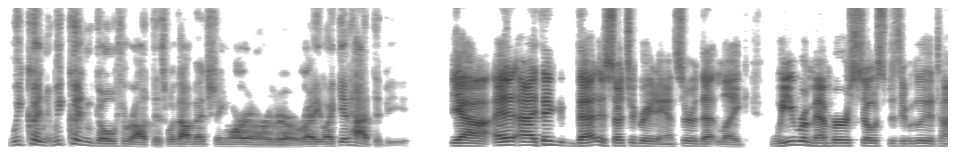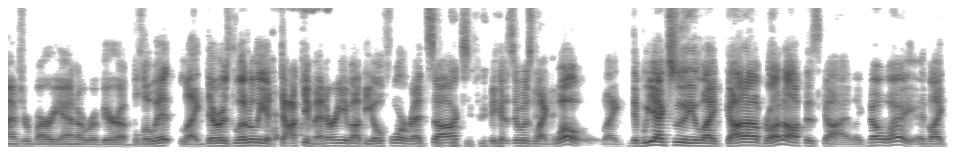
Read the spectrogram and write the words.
we couldn't we couldn't go throughout this without mentioning Mariano Rivera, right? Like it had to be. Yeah, and I think that is such a great answer that like we remember so specifically the times where Mariano Rivera blew it. Like there was literally a documentary about the 04 Red Sox because it was like, whoa, like we actually like got a run off this guy. Like no way. And like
